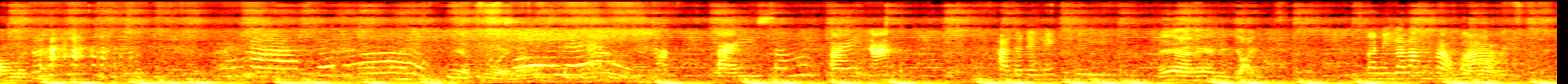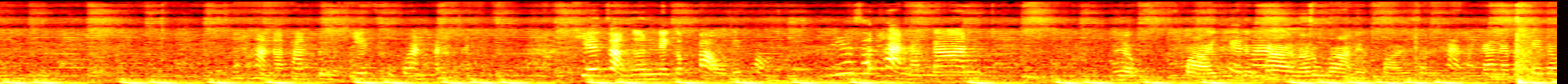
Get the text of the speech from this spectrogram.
องเลยบเราเด้อเนี่ยสวยนะแล้วไปซ้ำไปนั่นค่ะจะได้ไม่ครีเนี่ยเนี่ยนี่ใหญ่ตอนนี้กำลังแบบว่าสถานการณ์ตึงเครียดทุกวันนะเครียดจากเงินในกระเป๋าไม่พอเนี่ยสถานการณ์เนี่ยปลายนี่เยอะมากนะลูกค้าเนี่ยปลายสถานการณ์ในประเทศก็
